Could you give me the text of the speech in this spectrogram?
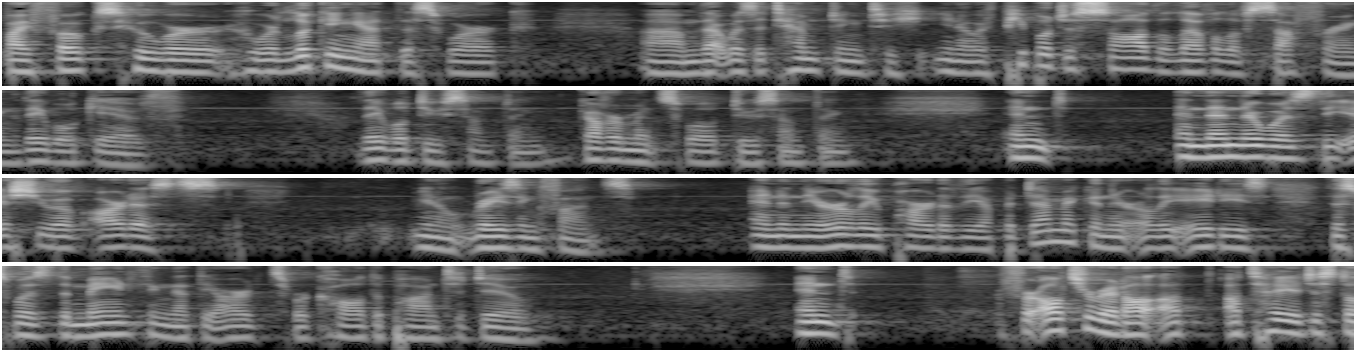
by folks who were, who were looking at this work um, that was attempting to, you know, if people just saw the level of suffering, they will give. They will do something. Governments will do something. And, and then there was the issue of artists, you know, raising funds. And in the early part of the epidemic, in the early 80s, this was the main thing that the arts were called upon to do. And for Ultra Red, I'll, I'll, I'll, tell you just a,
